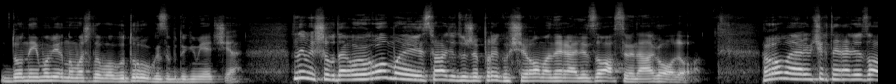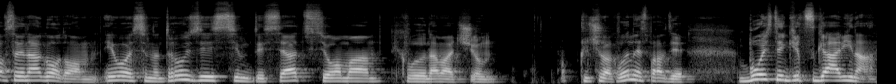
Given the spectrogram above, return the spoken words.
до неймовірно важливого другого забудоги м'яча. Не вийшов удар у Роми, і справді дуже прикро, що Рома не реалізував свою нагоду. Рома Яремчук не реалізував свою нагоду. І ось вона, друзі, 77 хвилина матчу. Ключова хвилина, і справді, Боснія Герцеговіна.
